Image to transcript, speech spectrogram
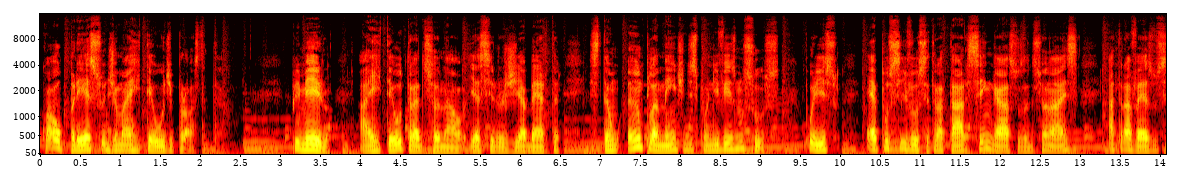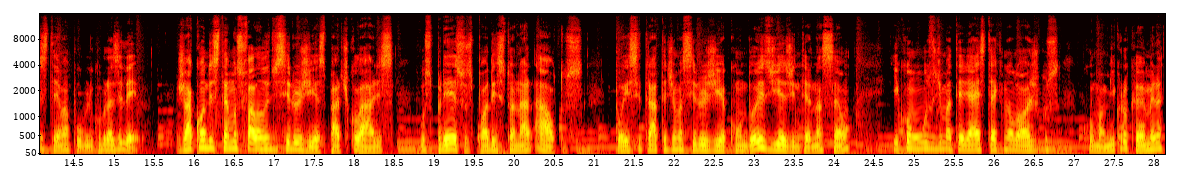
qual o preço de uma RTU de próstata? Primeiro, a RTU tradicional e a cirurgia aberta estão amplamente disponíveis no SUS, por isso, é possível se tratar sem gastos adicionais através do sistema público brasileiro. Já quando estamos falando de cirurgias particulares, os preços podem se tornar altos, pois se trata de uma cirurgia com dois dias de internação e com uso de materiais tecnológicos como a microcâmera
